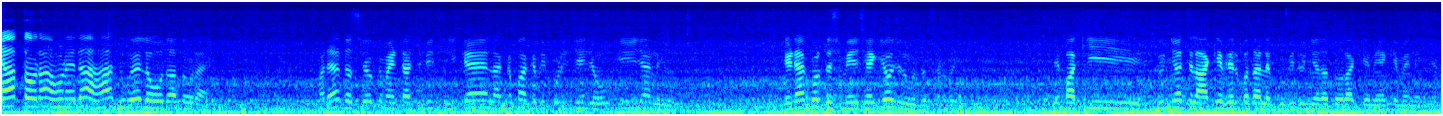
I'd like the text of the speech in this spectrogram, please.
ਆ ਤੋਰਾ ਹੁਣ ਇਹਦਾ? ਆਹ ਦੂਏ ਲੋ ਦਾ ਤੋੜਾ ਹੈ। ਮੜਿਆ ਦੱਸਿਓ ਕਮੈਂਟਾਂ 'ਚ ਵੀ ਠੀਕ ਹੈ, ਲਗਭਗ ਵੀ ਪੁਲੀ ਚੇਂਜ ਹੋਊਗੀ ਜਾਂ ਨਹੀਂ। ਜਿਹੜਾ ਕੋਲ ਦਸ਼ਮੇਸ਼ ਹੈਗੀ ਉਹ ਜ਼ਰੂਰ ਦੱਸਣ ਬਈ। ਤੇ ਬਾਕੀ ਦੁਨੀਆ ਚਲਾ ਕੇ ਫਿਰ ਪਤਾ ਲੱਗੂ ਵੀ ਦੁਨੀਆ ਦਾ ਤੋਰਾ ਕਿਵੇਂ ਹੈ ਕਿਵੇਂ ਨਹੀਂ ਹੈ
